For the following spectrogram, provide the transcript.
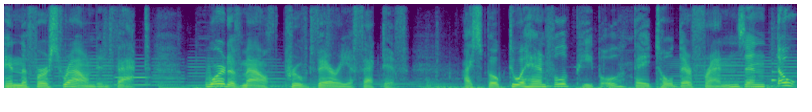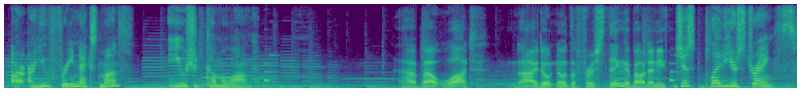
In the first round, in fact. Word of mouth proved very effective. I spoke to a handful of people, they told their friends, and. Oh, are, are you free next month? You should come along. About what? I don't know the first thing about any. Just play to your strengths.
